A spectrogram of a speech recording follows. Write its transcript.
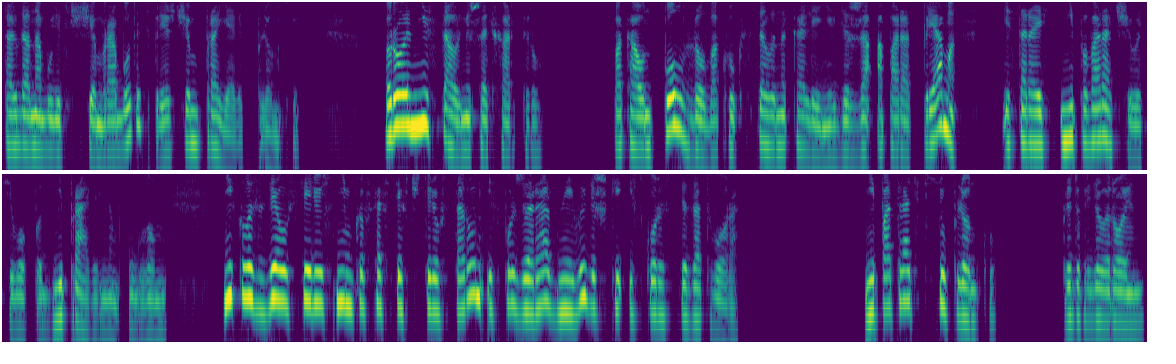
Тогда она будет с чем работать, прежде чем проявит пленки. Роин не стал мешать Харперу. Пока он ползал вокруг Стеллы на коленях, держа аппарат прямо и стараясь не поворачивать его под неправильным углом, Николас сделал серию снимков со всех четырех сторон, используя разные выдержки и скорости затвора. «Не потрать всю пленку», — предупредил Роин.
